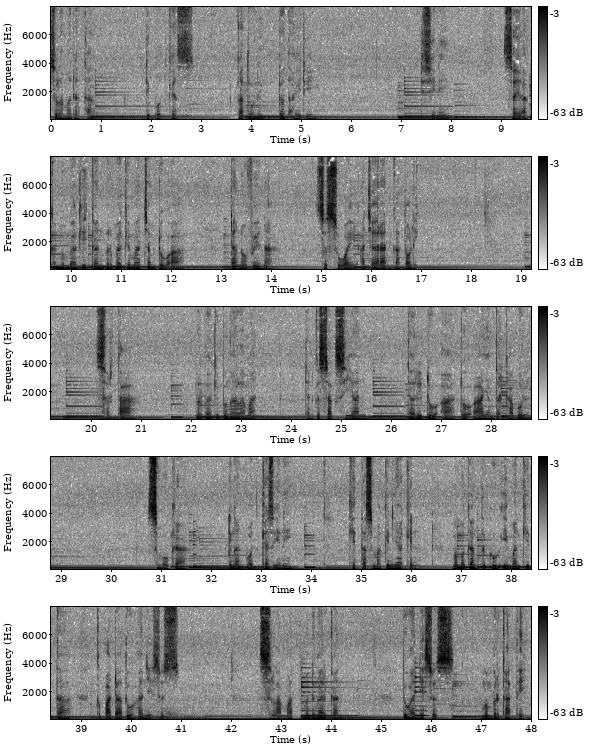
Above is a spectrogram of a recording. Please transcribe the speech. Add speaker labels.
Speaker 1: Selamat datang di podcast katolik.id. Di sini saya akan membagikan berbagai macam doa dan novena sesuai ajaran Katolik. Serta berbagi pengalaman dan kesaksian dari doa-doa yang terkabul. Semoga dengan podcast ini kita semakin yakin memegang teguh iman kita kepada Tuhan Yesus. Selamat mendengarkan. Tuhan Yesus memberkati.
